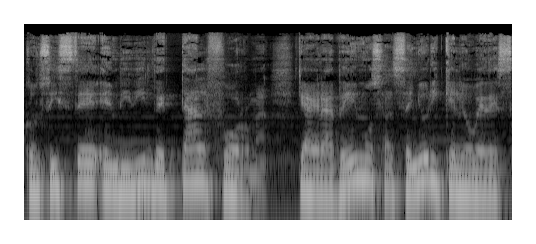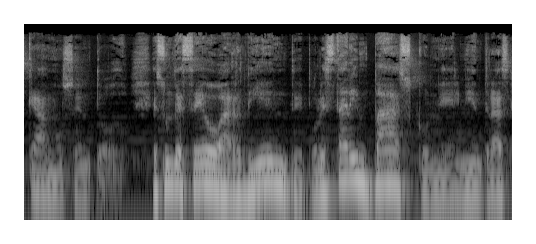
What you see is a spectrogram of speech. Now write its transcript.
consiste en vivir de tal forma que agrademos al Señor y que le obedezcamos en todo. Es un deseo ardiente por estar en paz con Él mientras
